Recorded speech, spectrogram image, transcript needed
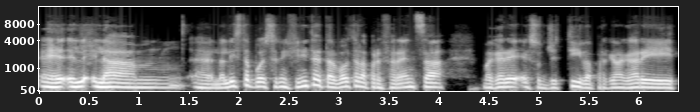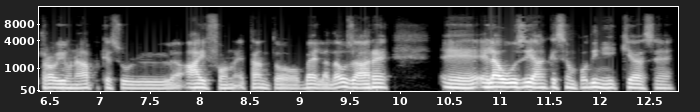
La, eh, la, lista può essere infinita e talvolta la preferenza magari è soggettiva perché magari trovi un'app che sull'iPhone è tanto bella da usare e, e, la usi anche se è un po' di nicchia, se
